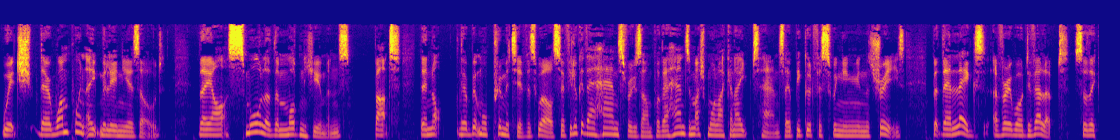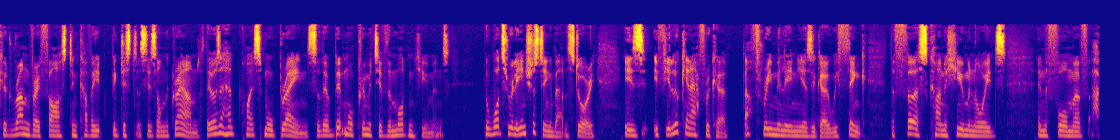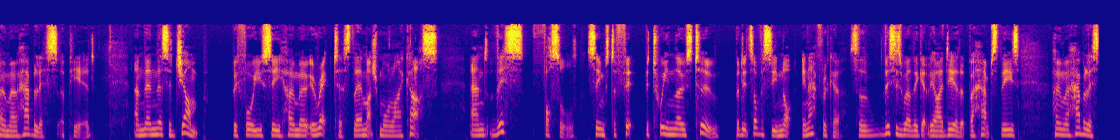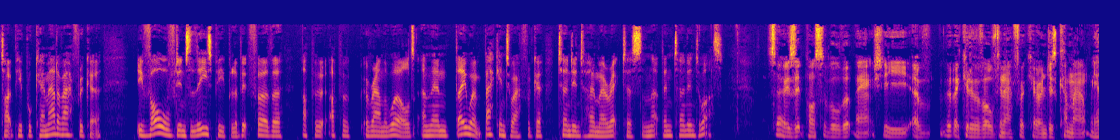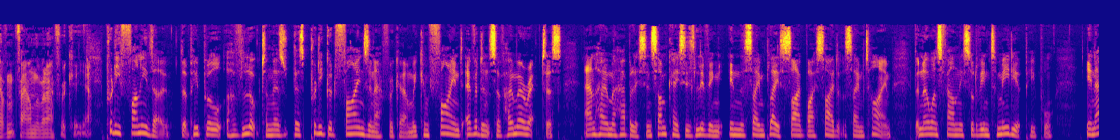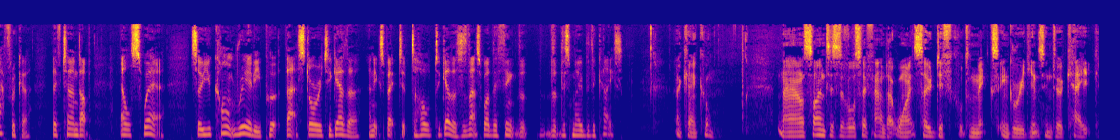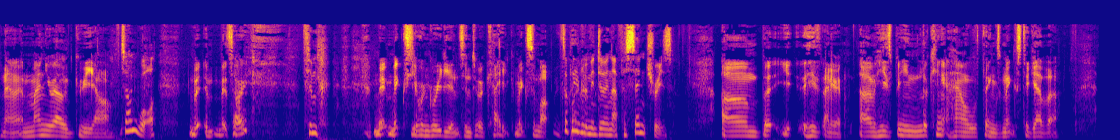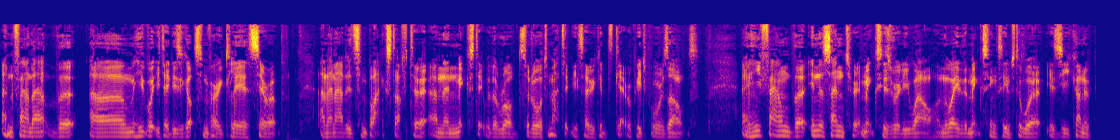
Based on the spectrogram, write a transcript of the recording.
which they're 1.8 million years old. They are smaller than modern humans, but they're not they're a bit more primitive as well. So if you look at their hands, for example, their hands are much more like an ape's hands. They'd be good for swinging in the trees, but their legs are very well developed, so they could run very fast and cover big distances on the ground. They also had quite small brains, so they're a bit more primitive than modern humans. But what's really interesting about the story is if you look in Africa, about three million years ago, we think the first kind of humanoids in the form of Homo habilis appeared. And then there's a jump before you see Homo erectus. They're much more like us. And this fossil seems to fit between those two, but it's obviously not in Africa. So this is where they get the idea that perhaps these Homo habilis type people came out of Africa, evolved into these people a bit further up up around the world, and then they went back into Africa, turned into Homo erectus, and that then turned into us. So, is it possible that they actually have, that they could have evolved in Africa and just come out? We haven't found them in Africa yet. Pretty funny though that people have looked and there's there's pretty good finds in Africa, and we can find evidence of Homo erectus and Homo habilis in some cases living in the same place side by side at the same time. But no one's found these sort of intermediate people in Africa. They've turned up elsewhere. So you can't really put that story together and expect it to hold together. So that's why they think that, that this may be the case. Okay, cool. Now, scientists have also found out why it's so difficult to mix ingredients into a cake. Now, Emmanuel Gouillart. Done what? M- sorry? mix your ingredients into a cake, mix them up. So people have been doing that for centuries. Um, but he's, anyway, um, he's been looking at how things mix together and found out that um, he, what he did is he got some very clear syrup and then added some black stuff to it and then mixed it with a rod sort of automatically so he could get repeatable results. And he found that in the centre it mixes really well. And the way the mixing seems to work is you kind of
